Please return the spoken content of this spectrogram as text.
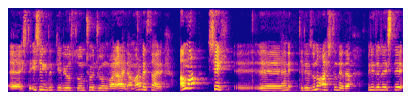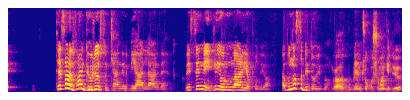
E, işte işe gidip geliyorsun, çocuğun var, ailen var vesaire. Ama şey e, e, hani televizyonu açtığında ya da birileri işte tesadüfen görüyorsun kendini bir yerlerde. Ve seninle ilgili yorumlar yapılıyor. Ya bu nasıl bir duygu? Valla bu benim çok hoşuma gidiyor.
